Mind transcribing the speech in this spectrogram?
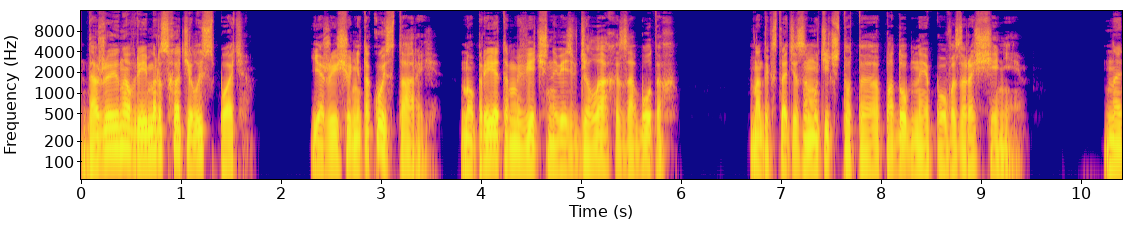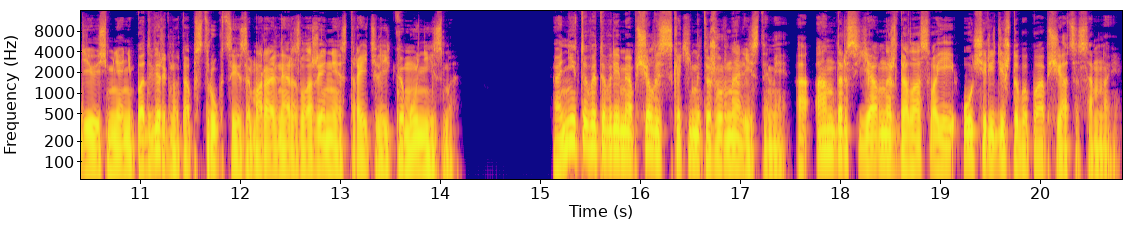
Даже на время расхотелось спать. Я же еще не такой старый, но при этом вечно весь в делах и заботах. Надо, кстати, замутить что-то подобное по возвращении. Надеюсь, меня не подвергнут обструкции за моральное разложение строителей коммунизма. Анита в это время общалась с какими-то журналистами, а Андерс явно ждала своей очереди, чтобы пообщаться со мной.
